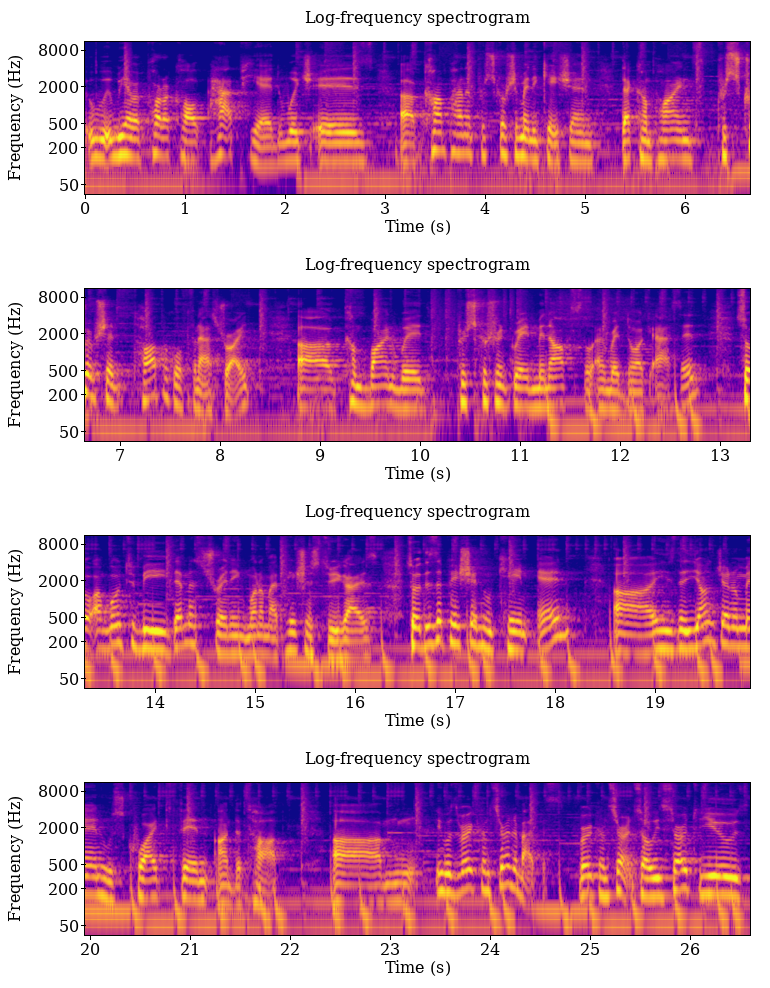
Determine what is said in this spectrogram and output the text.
we have a product called Happy which is a compounded prescription medication that combines prescription topical finasteride uh, combined with prescription grade minoxidil and retinoic acid. So I'm going to be demonstrating one of my patients to you guys. So this is a patient who came in. Uh, he's the young gentleman who's quite thin on the top. Um, he was very concerned about this, very concerned. So he started to use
